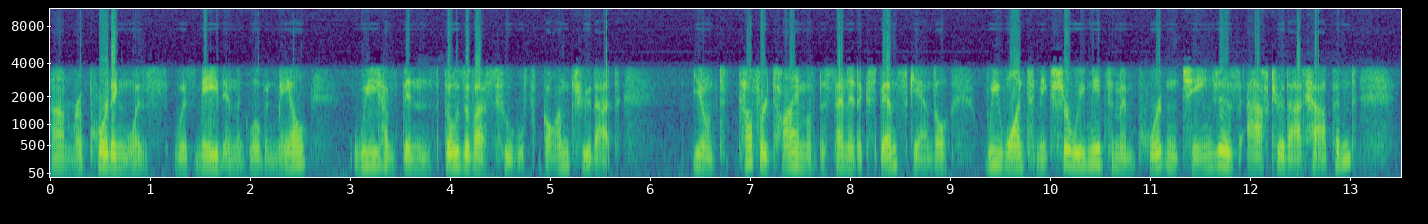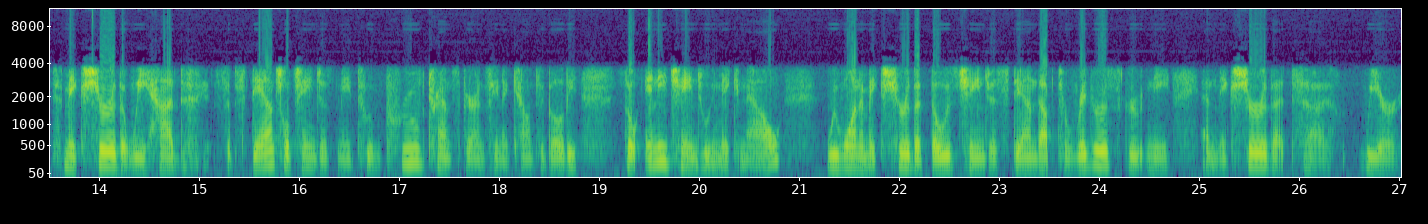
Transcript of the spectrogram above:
um, reporting was was made in the Globe and Mail. We have been those of us who've gone through that you know, t- tougher time of the Senate expense scandal, we want to make sure we made some important changes after that happened to make sure that we had substantial changes made to improve transparency and accountability. So any change we make now, we want to make sure that those changes stand up to rigorous scrutiny and make sure that uh, we are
